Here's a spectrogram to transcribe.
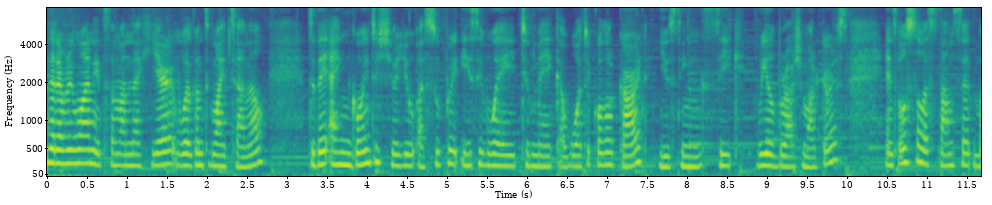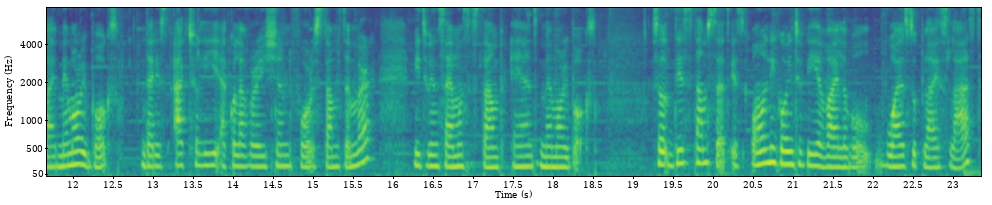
there everyone, it's Amanda here. Welcome to my channel. Today I'm going to show you a super easy way to make a watercolor card using Zig Real Brush markers and also a stamp set by Memory Box that is actually a collaboration for Stamptember between Simon Says Stamp and Memory Box. So this stamp set is only going to be available while supplies last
